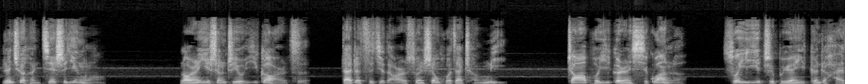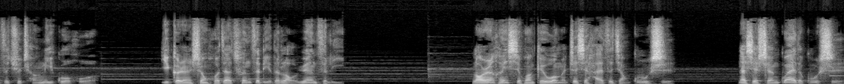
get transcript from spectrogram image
人却很结实硬朗。老人一生只有一个儿子，带着自己的儿孙生活在城里。张阿婆一个人习惯了，所以一直不愿意跟着孩子去城里过活，一个人生活在村子里的老院子里。老人很喜欢给我们这些孩子讲故事，那些神怪的故事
